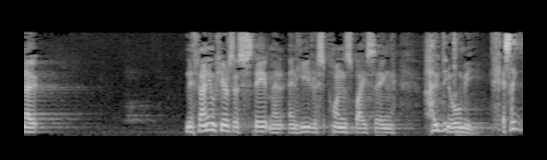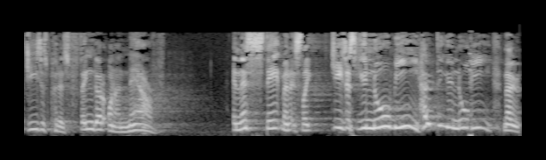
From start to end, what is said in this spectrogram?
Now, Nathaniel hears this statement and he responds by saying, how do you know me? It's like Jesus put his finger on a nerve. In this statement, it's like, Jesus, you know me. How do you know me? Now,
